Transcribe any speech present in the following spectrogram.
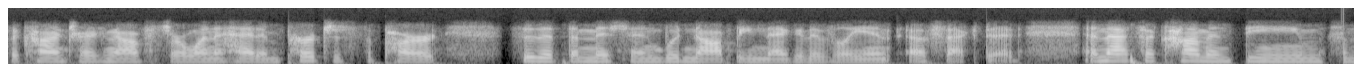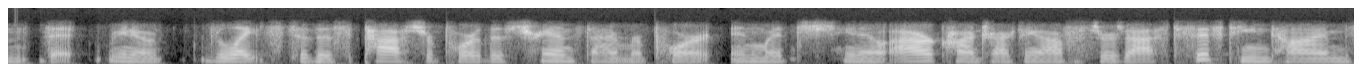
the contracting officer went ahead and purchased the part so that the mission would not be negatively affected. And that's a common theme um, that you know relates to this past report, this TransDigm report, in which you know our contracting officers asked 15 times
